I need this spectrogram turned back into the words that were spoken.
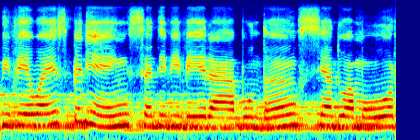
viveu a experiência de viver a abundância do amor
